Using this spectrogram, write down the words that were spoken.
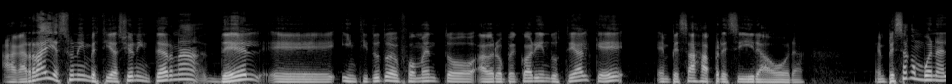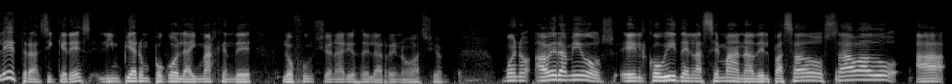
agarrá y hace una investigación interna del eh, Instituto de Fomento Agropecuario e Industrial que empezás a presidir ahora. Empezá con buena letra si querés limpiar un poco la imagen de los funcionarios de la renovación. Bueno, a ver amigos, el COVID en la semana del pasado sábado a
